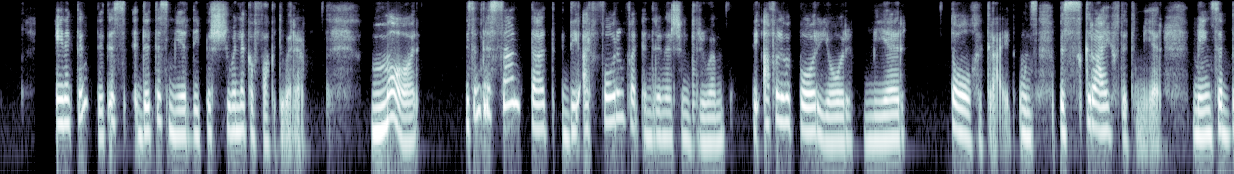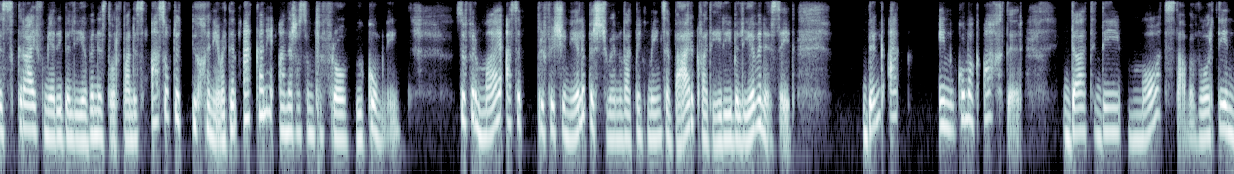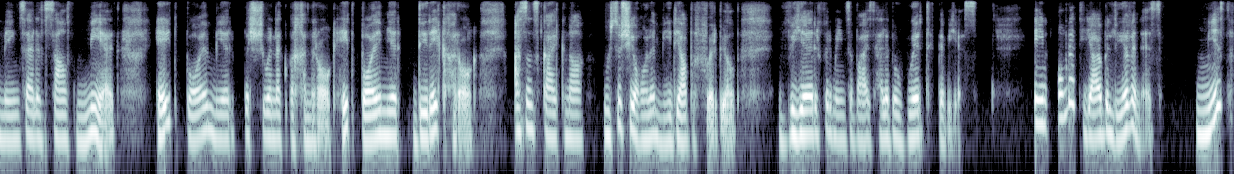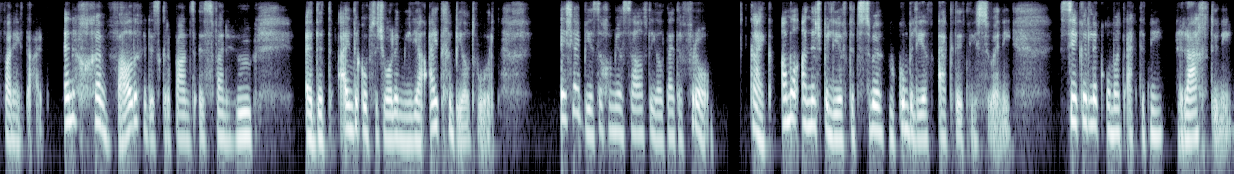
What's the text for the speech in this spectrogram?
En ek dink dit is dit is meer die persoonlike faktore. Maar is interessant dat die ervaring van indringersindroom die afgelope paar jaar meer taal gekry het. Ons beskryf dit meer. Mense beskryf meer die belewenis daarvan. Dis asof dit toegeneem het en ek kan nie anders as om te vra hoekom nie. So vir my as 'n professionele persoon wat met mense werk wat hierdie belewenis het, dink ek en kom ek agter dat die maatstawwe waarteen mense hulle self meet, het baie meer persoonlik begin raak, het baie meer direk geraak as ons kyk na hoe sosiale media byvoorbeeld weer vir mense wys hulle behoort te wees. En omdat jou belewenis meeste van die tyd in geweldige diskrepans is van hoe uh, dit eintlik op sosiale media uitgebeeld word, is jy besig om jouself die hele tyd te vra. Kyk, almal anders beleef dit so, hoekom beleef ek dit nie so nie? Sekerlik omdat ek dit nie reg doen nie.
